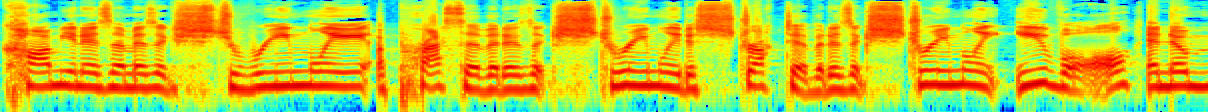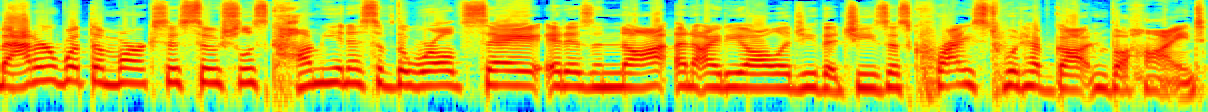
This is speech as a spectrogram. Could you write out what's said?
communism is extremely oppressive. It is extremely destructive. It is extremely evil. And no matter what the Marxist, socialist, communists of the world say, it is is not an ideology that Jesus Christ would have gotten behind.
